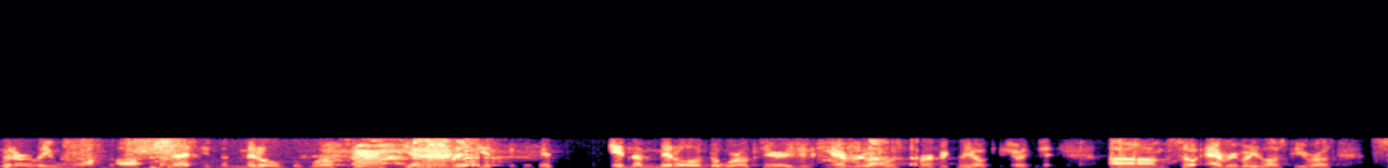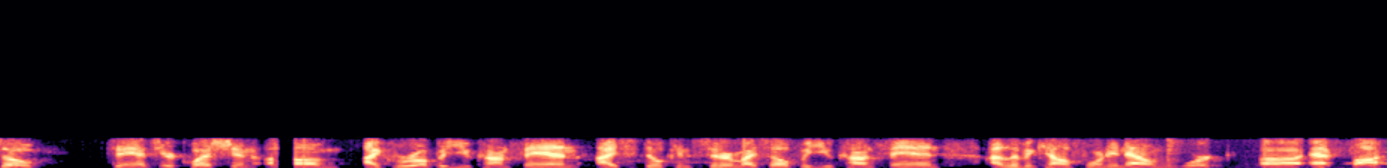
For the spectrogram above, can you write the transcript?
literally walked off set in the middle of the World Series. He had previous minutes in the middle of the World Series, and everyone was perfectly okay with it. Um, so everybody loves Pete Rose. So to answer your question, um, I grew up a UConn fan. I still consider myself a UConn fan. I live in California now and work uh, at Fox,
